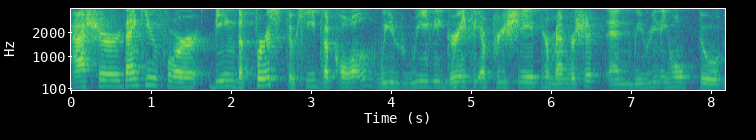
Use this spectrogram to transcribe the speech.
Asher, thank you for being the first to heed the call. We really greatly appreciate your membership and we really hope to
